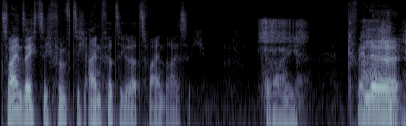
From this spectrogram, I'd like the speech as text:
62, 50, 41 oder 32. Drei. Quelle, Ach.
